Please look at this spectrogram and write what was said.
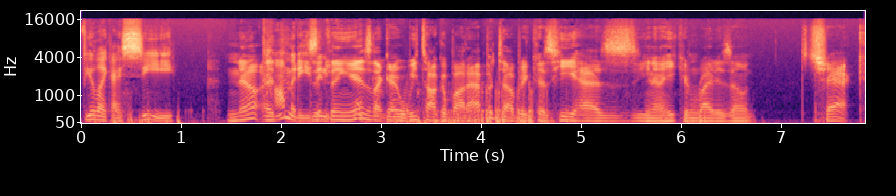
feel like I see. No, it- comedies The thing is, like uh, we talk about Apatow because he has, you know, he can write his own check.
